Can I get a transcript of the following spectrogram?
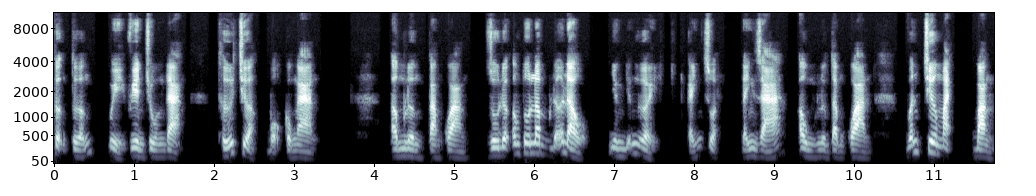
Thượng tướng, Ủy viên Trung ương Đảng, Thứ trưởng Bộ Công an. Ông Lương Tam Quang dù được ông Tô Lâm đỡ đầu nhưng những người cánh ruột đánh giá ông Lương Tam Quang vẫn chưa mạnh bằng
